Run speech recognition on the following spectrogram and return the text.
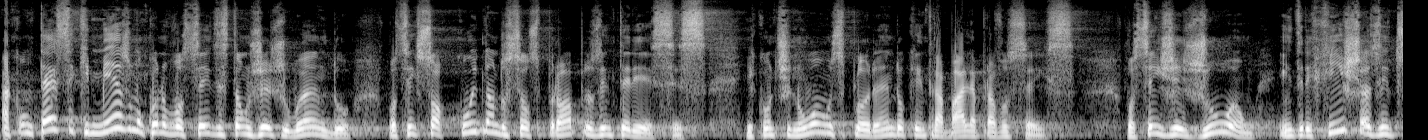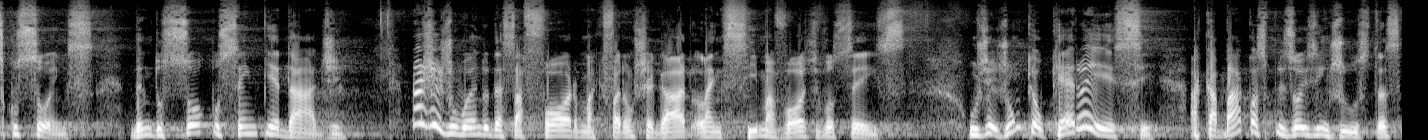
Acontece que, mesmo quando vocês estão jejuando, vocês só cuidam dos seus próprios interesses e continuam explorando quem trabalha para vocês. Vocês jejuam entre rixas e discussões, dando socos sem piedade. Não é jejuando dessa forma que farão chegar lá em cima a voz de vocês, o jejum que eu quero é esse: acabar com as prisões injustas,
